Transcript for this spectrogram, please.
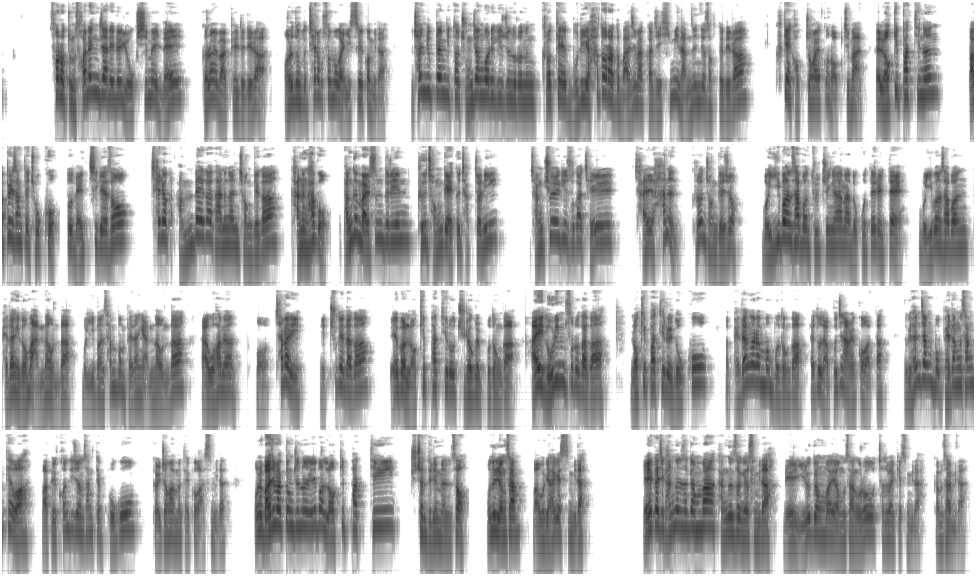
서로 좀 선행 자리를 욕심을 낼 그럴 마필들이라 어느 정도 체력 소모가 있을 겁니다. 1600m 중장거리 기준으로는 그렇게 무리하더라도 마지막까지 힘이 남는 녀석들이라 크게 걱정할 건 없지만 럭키 파티는 마필 상태 좋고 또 내측에서 체력 안배가 가능한 전개가 가능하고 방금 말씀드린 그 전개 그 작전이 장추열 기수가 제일 잘 하는 그런 전개죠. 뭐 2번, 4번 둘 중에 하나 놓고 때릴 때 뭐 2번, 4번 배당이 너무 안 나온다. 뭐 2번, 3번 배당이 안 나온다. 라고 하면 어, 차라리 축에다가 1번 럭키 파티로 주력을 보던가 아예 노림수로다가 럭키 파티를 놓고 배당을 한번 보던가 해도 나쁘진 않을 것 같다. 여기 현장 뭐 배당 상태와 마필 컨디션 상태 보고 결정하면 될 것 같습니다. 오늘 마지막 경주는 1번 럭키 파티 추천드리면서 오늘 영상 마무리하겠습니다. 여기까지 강근석 경마 강근석이었습니다. 내일 1호 경마 영상으로 찾아뵙겠습니다. 감사합니다.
